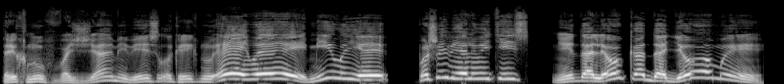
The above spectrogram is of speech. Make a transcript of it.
тряхнув вожжами, весело крикнул «Эй вы, милые, пошевеливайтесь, недалеко дойдем мы!»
